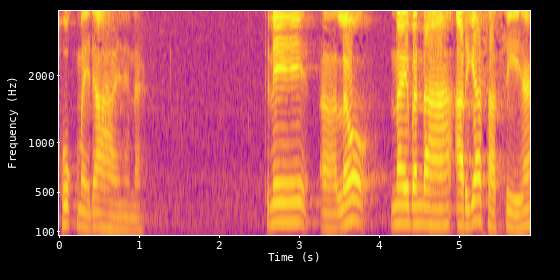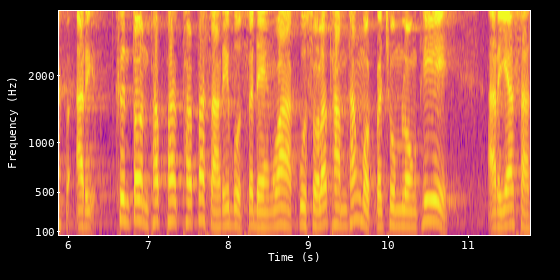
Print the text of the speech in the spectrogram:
ทุกข์ไม่ได้เนี่ยนะ ทีนี้แล้วในบรรดาอริยสัจสี่นะขึ้นต้นพระพระพระพระสารีบุตรแสดงว่ากุศลธรรมทั้งหมดประชุมลงที่อริยสัจ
